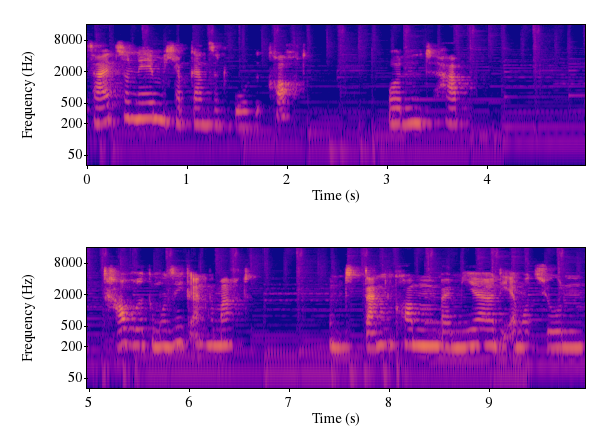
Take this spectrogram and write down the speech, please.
Zeit zu nehmen. Ich habe ganz in Ruhe gekocht und habe traurige Musik angemacht. Und dann kommen bei mir die Emotionen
